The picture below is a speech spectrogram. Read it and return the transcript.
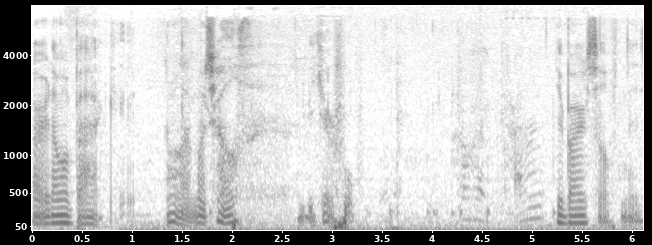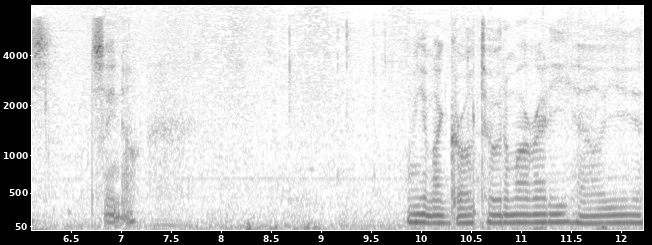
Alright, I'm back. I don't have much health. Be careful. I don't have talent. You're by yourself, Miz. Say know. Let me get my growth totem already. Hell yeah.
